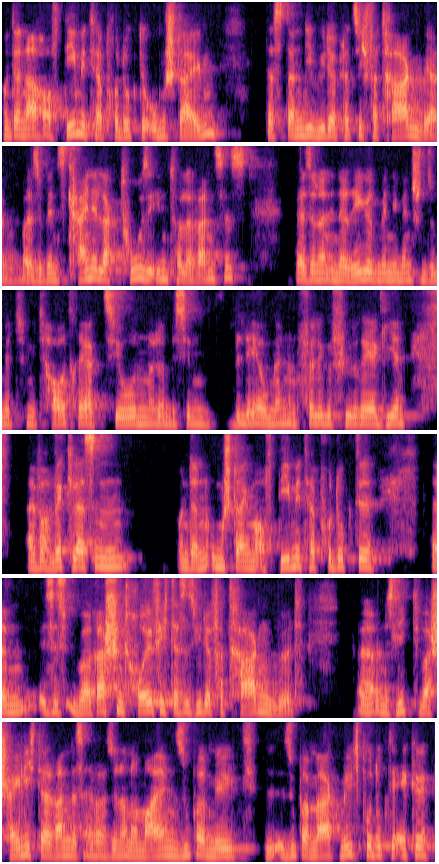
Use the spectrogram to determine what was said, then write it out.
und danach auf Demeter-Produkte umsteigen, dass dann die wieder plötzlich vertragen werden. Also wenn es keine Laktoseintoleranz ist, äh, sondern in der Regel, wenn die Menschen so mit, mit Hautreaktionen oder ein bisschen Blähungen und Völlegefühl reagieren, einfach weglassen und dann umsteigen wir auf Demeter-Produkte, ähm, ist es überraschend häufig, dass es wieder vertragen wird. Äh, und es liegt wahrscheinlich daran, dass einfach so einer normalen Supermilch, Supermarkt Milchprodukte-Ecke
